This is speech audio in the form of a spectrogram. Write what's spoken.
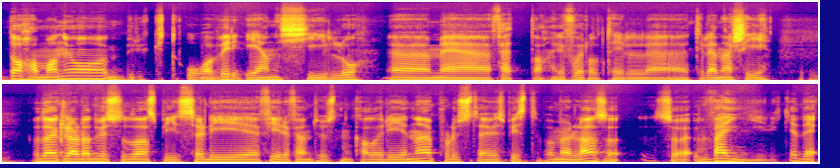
da har man jo brukt over én kilo eh, med fett da, i forhold til, eh, til energi. Og det er klart at Hvis du da spiser de 4000-5000 kaloriene pluss det vi spiste på mølla, så, så veier ikke det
